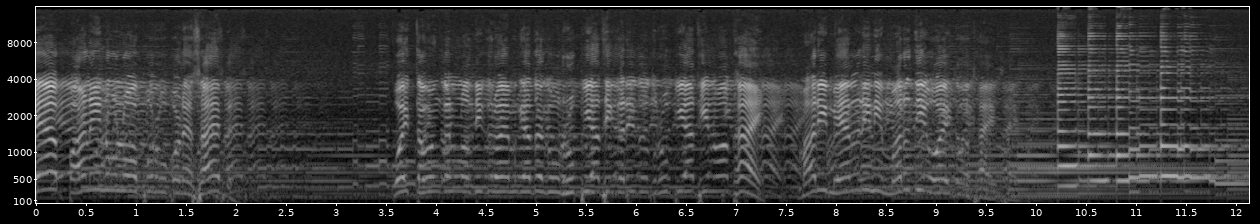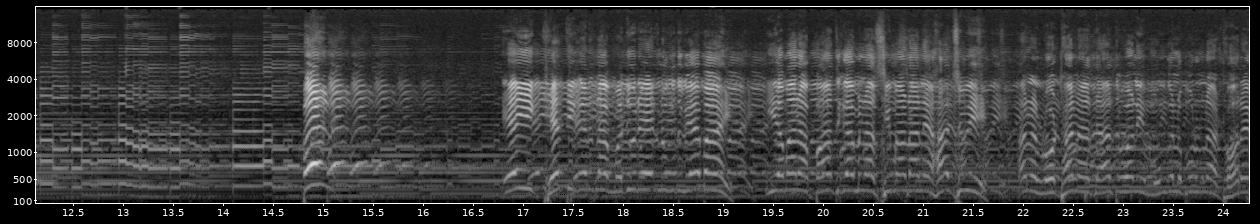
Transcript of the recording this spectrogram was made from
એ પાણીનું નો પૂરું પડે સાહેબ. કોઈ તવંગલ નો દીકરો એમ કહેતો કે હું રૂપિયાથી કરી દઉં રૂપિયાથી નો થાય. મારી મેલડીની મરજી હોય તો થાય સાહેબ. એ ખેતી કરતા મજૂરે એટલું કીધું કે ભાઈ ઈ અમારા પાંચ ગામના સીમાડાને હાચવી અને લોઠાના દાંતવાળી મુંગલપુરના ઢોરે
